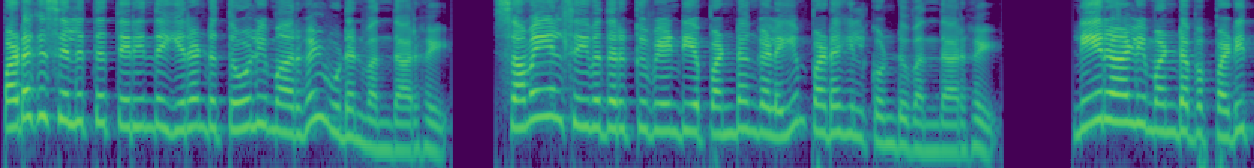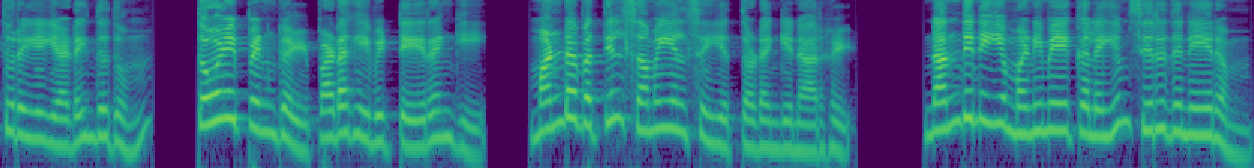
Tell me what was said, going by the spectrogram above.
படகு செலுத்தத் தெரிந்த இரண்டு தோழிமார்கள் உடன் வந்தார்கள். சமையல் செய்வதற்கு வேண்டிய பண்டங்களையும் படகில் கொண்டு வந்தார்கள். நீராழி மண்டப படித்துறையை அடைந்ததும் தோழிப்பெண்கள் படகை விட்டு இறங்கி மண்டபத்தில் சமையல் செய்யத் தொடங்கினார்கள். நந்தினியும் மணிமேகலையும் சிறிது நேரம்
